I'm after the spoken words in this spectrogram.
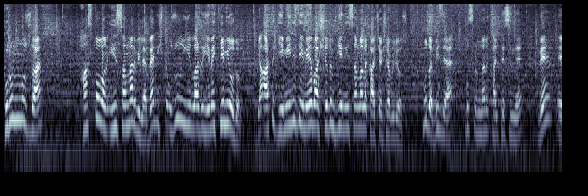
kurumumuzda hasta olan insanlar bile ben işte uzun yıllardır yemek yemiyordum. Ya artık yemeğinizi yemeye başladım diyen insanlarla karşılaşabiliyoruz. Bu da bize bu fırınların kalitesini ve e,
